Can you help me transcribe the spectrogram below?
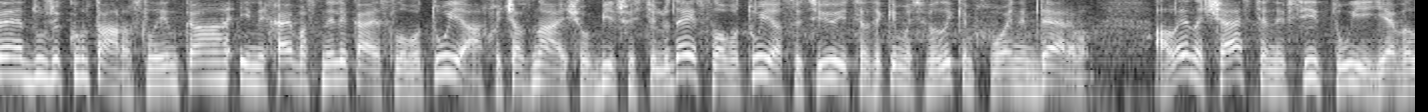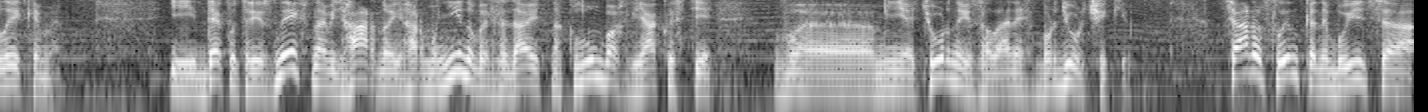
Це дуже крута рослинка, і нехай вас не лякає слово туя, хоча знаю, що в більшості людей слово туя асоціюється з якимось великим хвойним деревом. Але, на щастя, не всі туї є великими. І декотрі з них навіть гарно і гармонійно виглядають на клумбах в якості в, е, мініатюрних зелених бордюрчиків. Ця рослинка не боїться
